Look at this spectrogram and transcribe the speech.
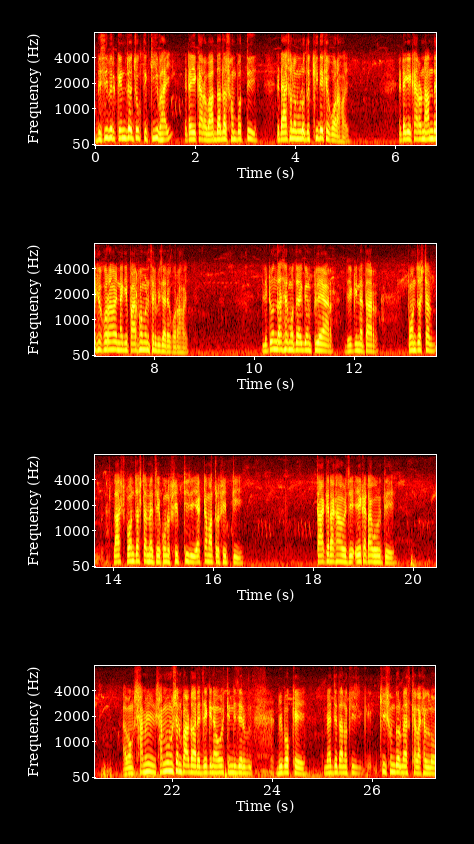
বিসিবির কেন্দ্রীয় চুক্তি কি ভাই? এটা কি কারও বাপ দাদার সম্পত্তি? এটা আসলে মূলত কি দেখে করা হয়? এটা কি কারও নাম দেখে করা হয় নাকি পারফরমেন্সের বিচারে করা হয়? লিটন দাসের মতো একজন প্লেয়ার যে কিনা তার পঞ্চাশটা লাস্ট পঞ্চাশটা ম্যাচে কোনো ফিফটি একটা মাত্র ফিফটি তাকে রাখা হয়েছে এই ক্যাটাগরিতে এবং স্বামী শামীম হোসেন পাটোয়ারে যে কিনা ওয়েস্ট ইন্ডিজের বিপক্ষে ম্যাচ জেতানো কি, কী সুন্দর ম্যাচ খেলা খেললো।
